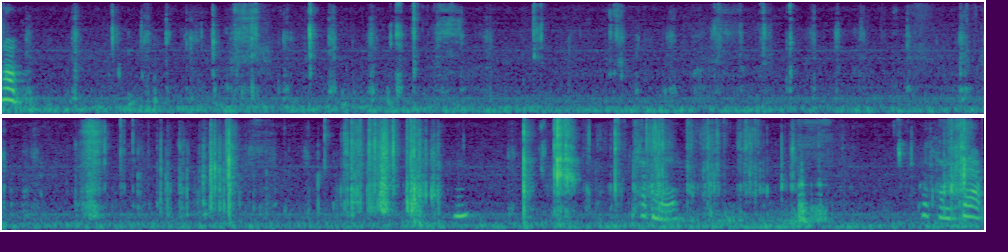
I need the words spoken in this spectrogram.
ชอบแคบหมูเพื่อความแซ่บ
